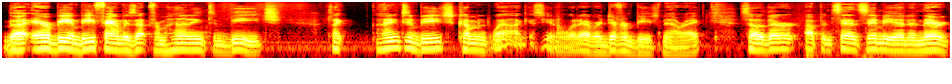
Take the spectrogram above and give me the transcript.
The Airbnb family's up from Huntington Beach. It's like Huntington Beach coming, well, I guess, you know, whatever, different beach now, right? So they're up in San Simeon and they're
